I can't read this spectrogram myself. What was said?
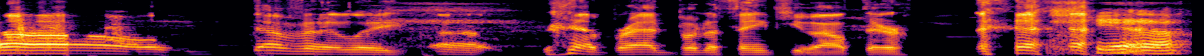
Oh, definitely. Uh, Brad put a thank you out there. Yeah.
